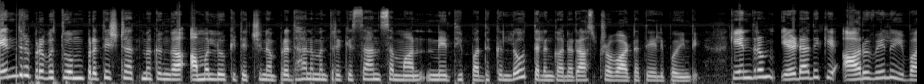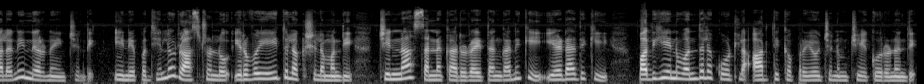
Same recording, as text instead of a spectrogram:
కేంద్ర ప్రభుత్వం ప్రతిష్టాత్మకంగా అమల్లోకి తెచ్చిన ప్రధానమంత్రి కిసాన్ సమ్మాన్ నిధి పథకంలో తెలంగాణ రాష్ట్ర వాటా తేలిపోయింది. కేంద్రం ఏడాదికి ఆరు వేలు ఇవ్వాలని నిర్ణయించింది. ఈ నేపథ్యంలో రాష్ట్రంలో ఇరవై ఐదు లక్షల మంది చిన్న సన్నకారు రైతాంగానికి ఏడాదికి పదిహేను వందల కోట్ల ఆర్థిక ప్రయోజనం చేకూరనుంది.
